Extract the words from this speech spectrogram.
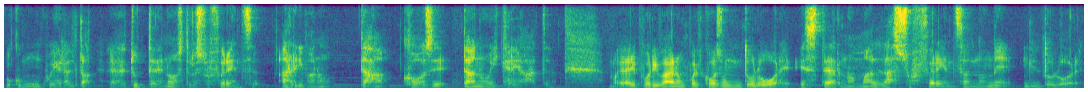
o comunque in realtà eh, tutte le nostre sofferenze, arrivano da cose da noi create. Magari può arrivare un qualcosa, un dolore esterno, ma la sofferenza non è il dolore.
